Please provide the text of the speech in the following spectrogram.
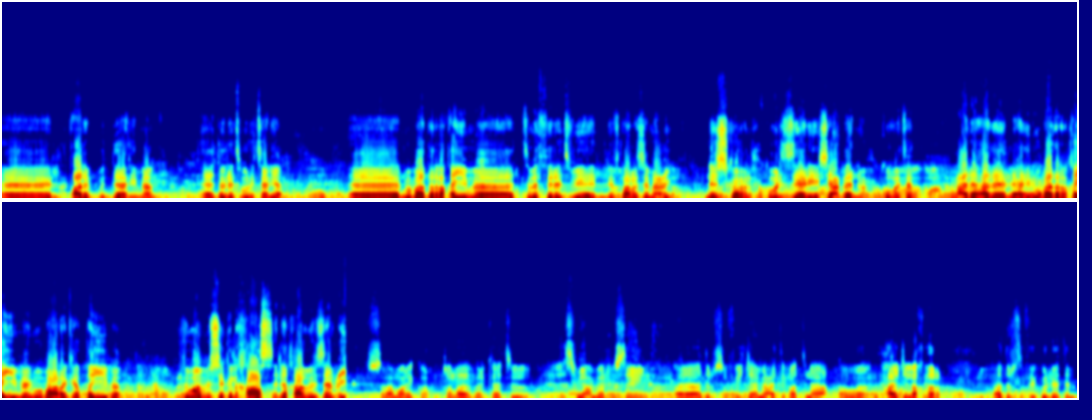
آه، الطالب بدا الإمام آه، دولة موريتانيا. آه، المبادرة القيمة تمثلت في الإفطار الجماعي. نشكر الحكومة الجزائرية شعبا وحكومة على هذا هذه المبادرة القيمة المباركة الطيبة. ثم بشكل خاص الإقامة الجامعية السلام عليكم ورحمة الله وبركاته. اسمي عمير حسين. أنا أدرس في جامعة بطنة أول حاج الأخضر. أدرس في كلية ال...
